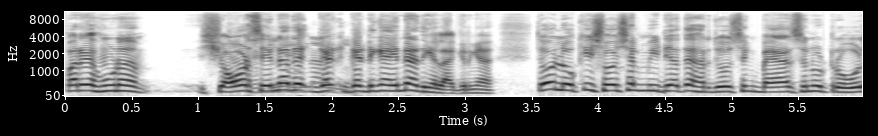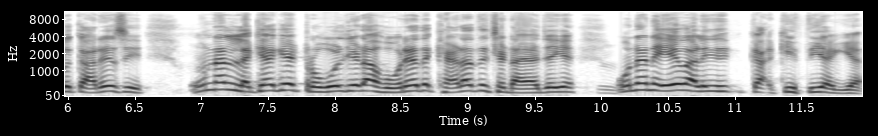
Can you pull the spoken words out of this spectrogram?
ਪਰ ਹੁਣ ਸ਼ਾਰਟਸ ਇਹਨਾਂ ਦੇ ਗੱਡੀਆਂ ਇਹਨਾਂ ਦੀਆਂ ਲੱਗ ਰਹੀਆਂ। ਤੇ ਉਹ ਲੋਕੀ ਸੋਸ਼ਲ ਮੀਡੀਆ ਤੇ ਹਰਜੋਤ ਸਿੰਘ ਬੈਂਸ ਨੂੰ ਟਰੋਲ ਕਰ ਰਹੇ ਸੀ। ਉਹਨਾਂ ਨੇ ਲਿਖਿਆ ਕਿ ਟਰੋਲ ਜਿਹੜਾ ਹੋ ਰਿਹਾ ਤੇ ਖਹਿੜਾ ਤੇ ਛਡਾਇਆ ਜਾਈਏ। ਉਹਨਾਂ ਨੇ ਇਹ ਵਾਲੀ ਕੀਤੀ ਹੈਗੀ ਆ।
